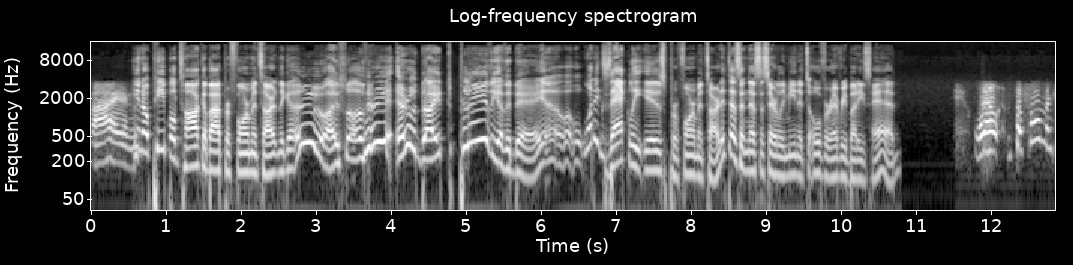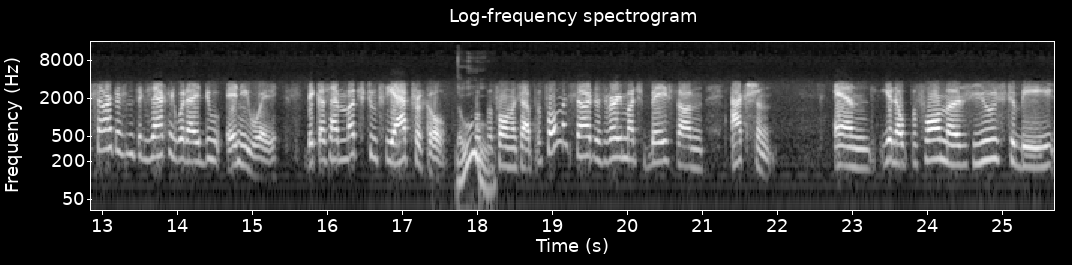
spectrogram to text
fine. You know, people talk about performance art and they go, "Oh, I saw a very erudite play the other day." Uh, what exactly is performance art? It doesn't necessarily mean it's over everybody's head. Well, performance art isn't exactly what I do anyway, because I'm much too theatrical for performance art. Performance art is very much based on action. And, you know, performers used to be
